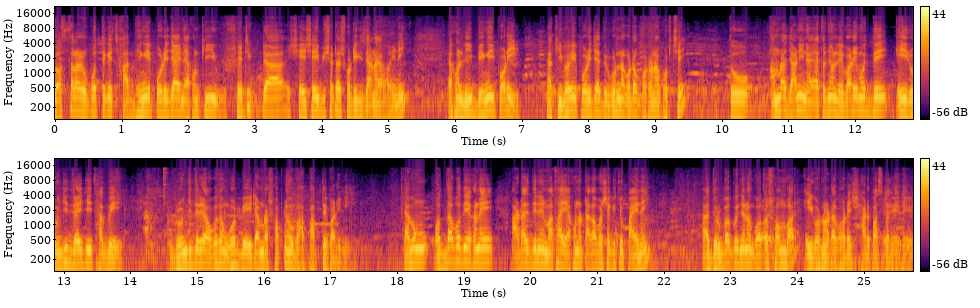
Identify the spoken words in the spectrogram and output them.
দশতলার উপর থেকে ছাদ ভেঙে পড়ে যায় না এখন কি সঠিকটা সেই সেই বিষয়টা সঠিক জানা হয়নি। এখন লিফ ভেঙেই পড়ে না কীভাবে পড়ে যায় দুর্ঘটনা ঘটক ঘটনা ঘটছে। তো আমরা জানি না এতজন লেবারের মধ্যে এই রঞ্জিত রায় যে থাকবে রঞ্জিত রঞ্জিতের অঘটন ঘটবে এটা আমরা স্বপ্নেও ভাব- ভাবতে পারিনি। এবং অদ্যাবধি এখানে আঠাশ দিনের মাথায় এখনও টাকা পয়সা কিছু পায় নাই। আর দুর্ভাগ্যজনক গত সোমবার এই ঘটনাটা ঘটে সাড়ে পাঁচটার দিকে।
